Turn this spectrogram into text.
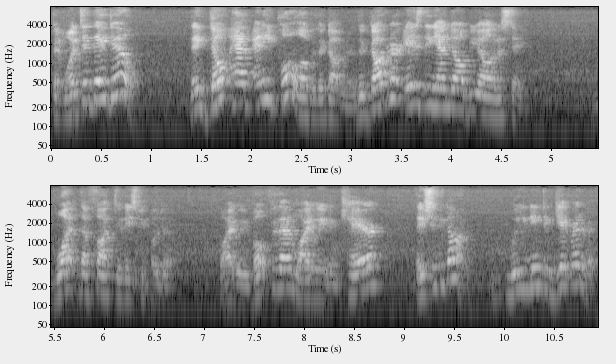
Then what did they do? They don't have any pull over the governor. The governor is the end all be all in a state. What the fuck do these people do? Why do we vote for them? Why do we even care? They should be gone. We need to get rid of it.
